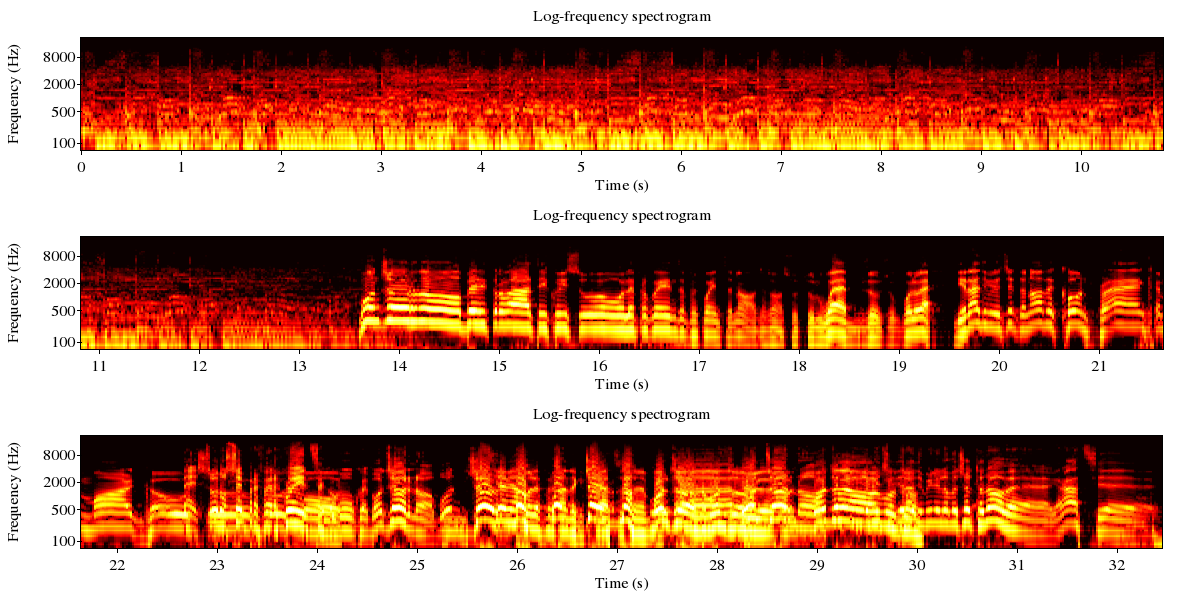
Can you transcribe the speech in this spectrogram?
Buongiorno, ben ritrovati qui sulle frequenze, frequenze no, insomma su- sul web, su, su quello che è, di Radio 1909 con Frank e Marco. Beh, sono sempre frequenze comunque. Buongiorno, buongiorno. Chiamiamole Fernando, che cazzo se ne- buongiorno, buongiorno. Buongiorno, Buongiorno, tutti gli amici buongiorno. di Radio 1909. Grazie.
